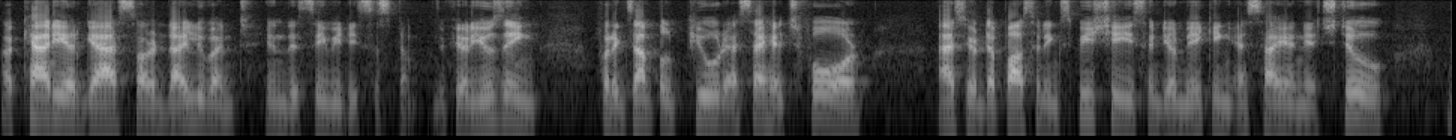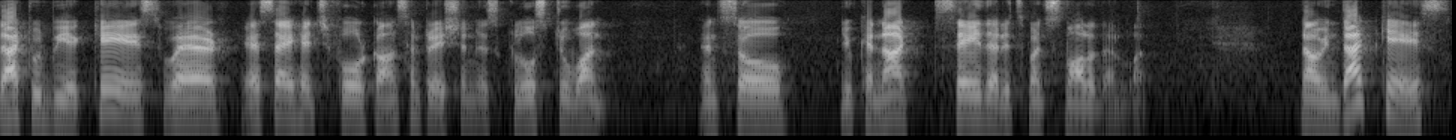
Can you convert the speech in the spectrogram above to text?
a, carrier gas or a diluent in the CVD system. If you are using for example pure SiH4 as your depositing species and you are making SiNH2 that would be a case where SiH4 concentration is close to 1 and so you cannot say that it is much smaller than 1. Now in that case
